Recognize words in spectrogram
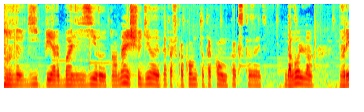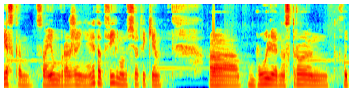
гиперболизирует, но она еще делает это в каком-то таком, как сказать, довольно в резком своем выражении. Этот фильм, он все-таки э, а, более настроен, хоть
